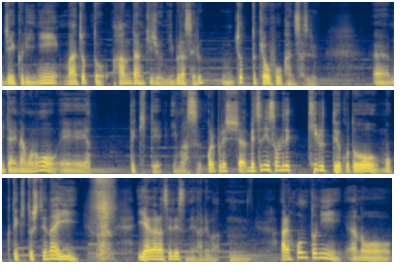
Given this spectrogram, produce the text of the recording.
ジェイク・リーに、まあちょっと判断基準を鈍らせる、ちょっと恐怖を感じさせる、みたいなものを、えー、やってきています。これプレッシャー、別にそれで切るっていうことを目的としてない嫌がらせですね、あれは。うん、あれ本当に、あの、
